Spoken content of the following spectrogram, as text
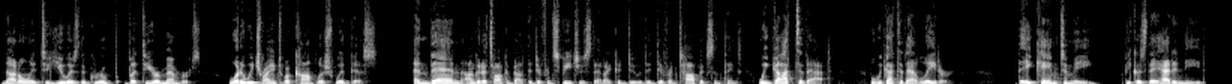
not only to you as the group, but to your members? What are we trying to accomplish with this? And then I'm going to talk about the different speeches that I could do, the different topics and things. We got to that, but we got to that later. They came to me because they had a need.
